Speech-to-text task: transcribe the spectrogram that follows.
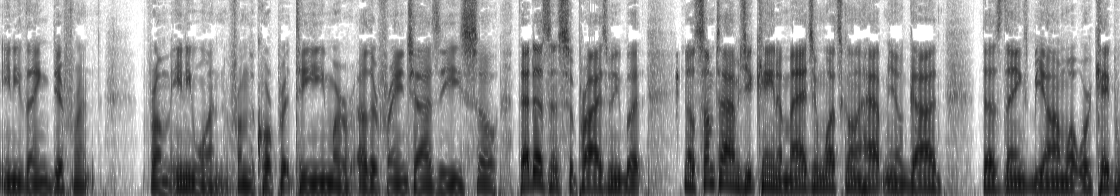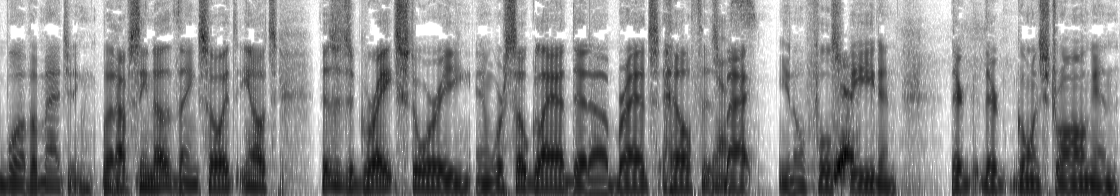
anything different from anyone, from the corporate team or other franchisees. So that doesn't surprise me. But you know, sometimes you can't imagine what's going to happen. You know, God does things beyond what we're capable of imagining. But I've seen other things. So it, you know, it's this is a great story, and we're so glad that uh, Brad's health is Yes. back. You know, full Yes. speed and they're they're going strong and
